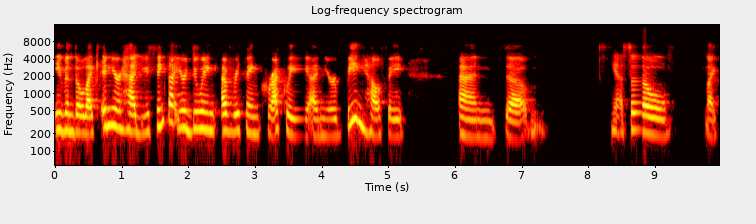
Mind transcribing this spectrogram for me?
Even though like in your head you think that you're doing everything correctly and you're being healthy and um, yeah so like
